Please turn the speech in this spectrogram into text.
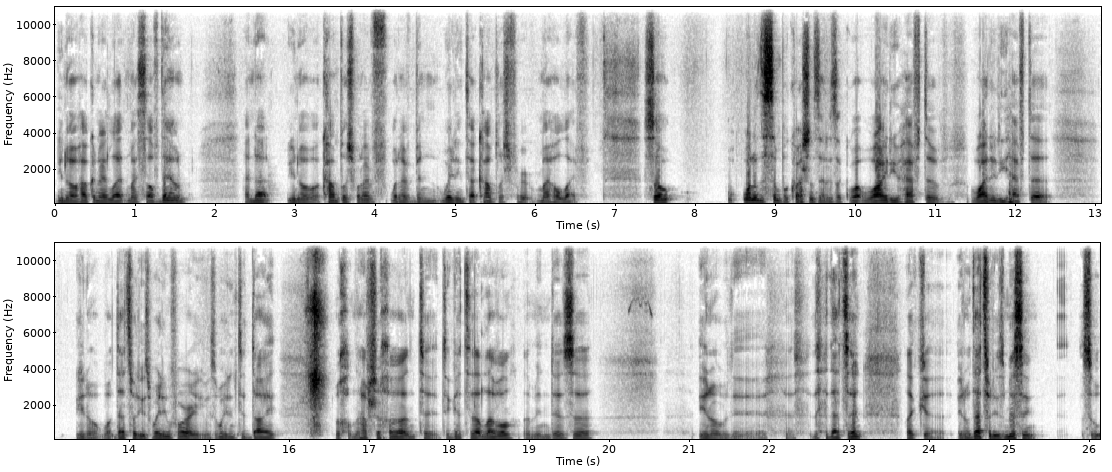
you know, how can I let myself down? and not you know accomplish what I've what I've been waiting to accomplish for my whole life. So one of the simple questions that is like, what, why do you have to? Why did he have to? You know, what, that's what he was waiting for. He was waiting to die, and to, to get to that level. I mean, there's a, you know, the, that's it. Like, uh, you know, that's what he's missing. So,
